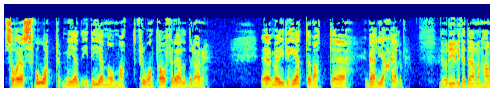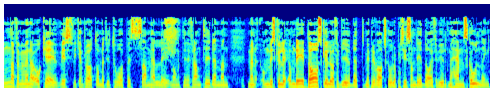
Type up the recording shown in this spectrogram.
så har jag svårt med idén om att frånta föräldrar eh, möjligheten att eh, välja själv. Och det är ju lite där man hamnar, för jag menar, okej, okay, visst vi kan prata om ett utopiskt samhälle långt in i framtiden, men, men om, vi skulle, om det idag skulle vara förbjudet med privatskolor, precis som det idag är förbjudet med hemskolning,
